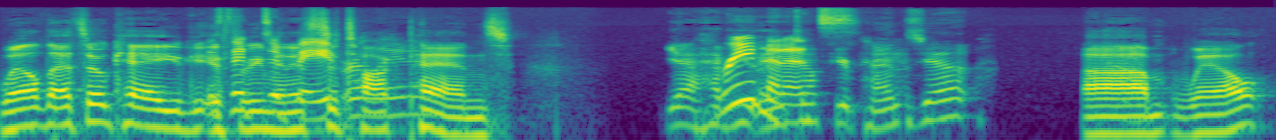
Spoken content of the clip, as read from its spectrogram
well, that's okay. You get your Is three minutes to debate talk pens. Yeah, have Three you inked minutes. up your pens yet? Um, well,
